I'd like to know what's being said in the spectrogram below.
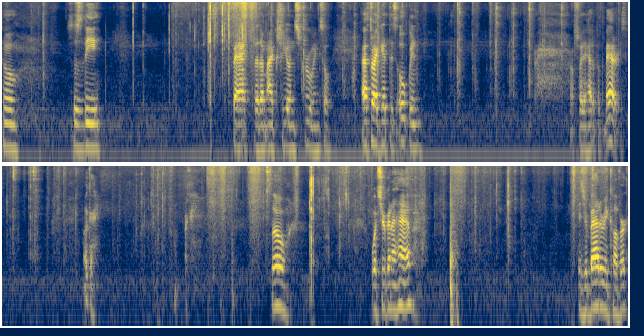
so this is the back that I'm actually unscrewing. So after I get this open, I'll show you how to put the batteries. Okay. Okay. So what you're gonna have is your battery cover,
